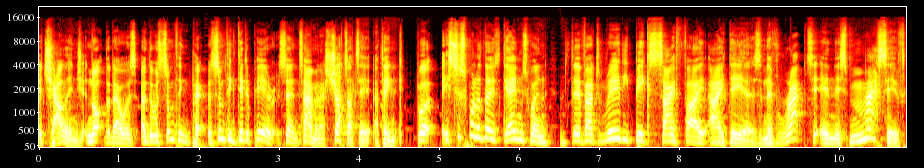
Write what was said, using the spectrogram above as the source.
a challenge. Not that I was. And there was something. Something did appear at a certain time, and I shot at it. I think. But it's just one of those games when they've had really big sci-fi ideas and they've wrapped it in this massive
